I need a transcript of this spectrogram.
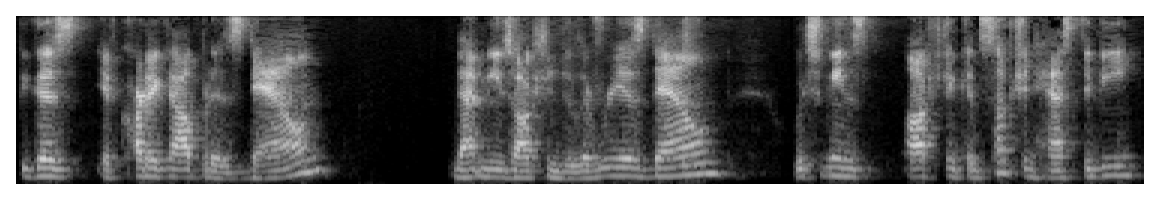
Because if cardiac output is down, that means oxygen delivery is down, which means oxygen consumption has to be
